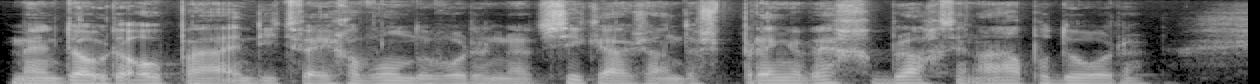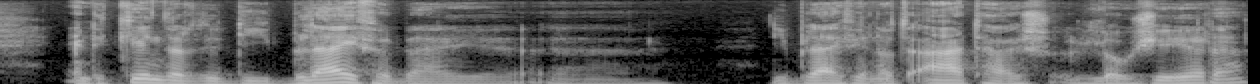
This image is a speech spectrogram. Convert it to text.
Mijn dode opa en die twee gewonden worden naar het ziekenhuis aan de Sprengenweg gebracht in Apeldoorn. En de kinderen die blijven, bij, die blijven in het aardhuis logeren.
